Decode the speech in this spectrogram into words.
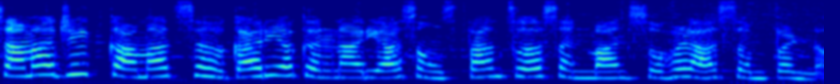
सामाजिक कामात सहकार्य करणाऱ्या संस्थांचा सन्मान सोहळा संपन्न.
